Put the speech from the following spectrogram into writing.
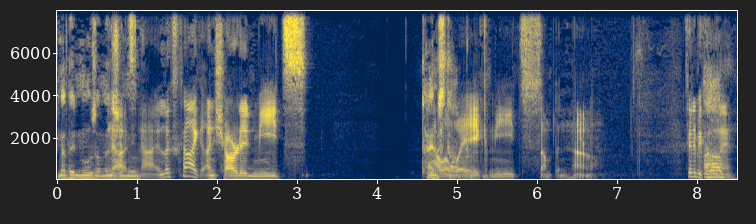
Nothing moves unless No, it's move. not. It looks kind of like Uncharted meets Time Alan stop. Wake meets something. I don't know. It's gonna be cool, Um, man.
